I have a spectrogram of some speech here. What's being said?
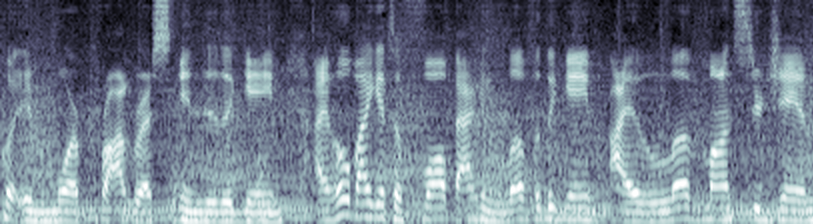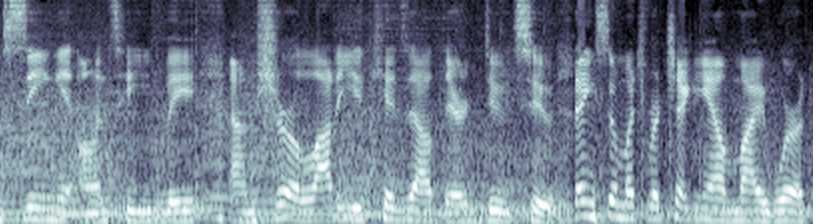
put in more progress into the game. I hope I get to fall back in love with the game. I love Monster Jam, seeing it on TV. I'm sure a lot of you kids out there do too. Thanks so much for checking out my work.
